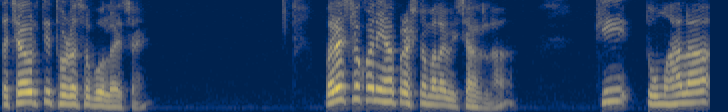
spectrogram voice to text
त्याच्यावरती थोडस बोलायचं आहे. बऱ्याच लोकांनी हा प्रश्न मला विचारला, की तुम्हाला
